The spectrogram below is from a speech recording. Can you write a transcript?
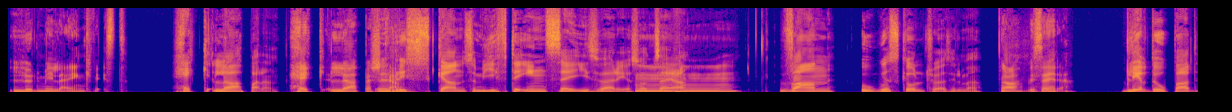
Ludmilla Engqvist. Häcklöparen. Häcklöperskan. Ryskan som gifte in sig i Sverige så att säga. Mhm. Vann OS-guld tror jag till och med. Ja, vi säger det. Blev dopad.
